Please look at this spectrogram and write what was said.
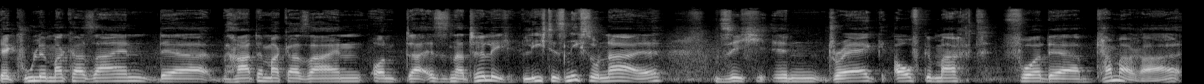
der coole Macker sein, der harte Macker sein. Und da ist es natürlich, liegt es nicht so nahe, sich in Drag aufgemacht vor der Kamera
